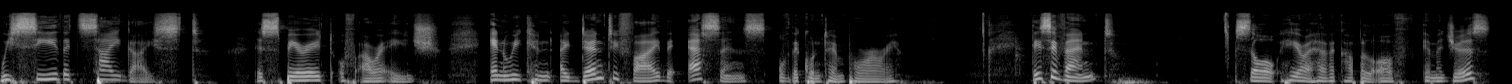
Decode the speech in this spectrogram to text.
we see the zeitgeist, the spirit of our age, and we can identify the essence of the contemporary. This event, so here I have a couple of images.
